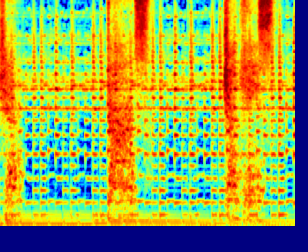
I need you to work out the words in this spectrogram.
Culture. Dance. Junkies.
